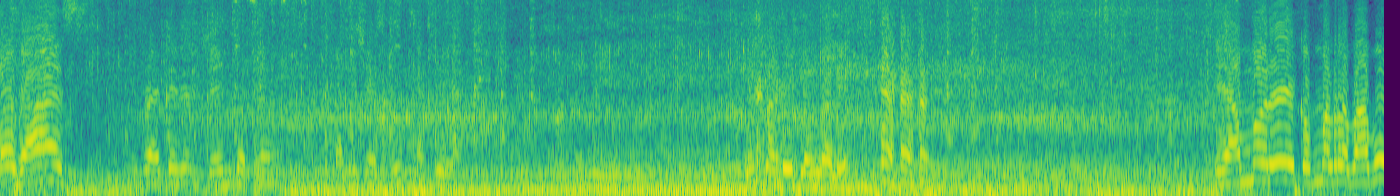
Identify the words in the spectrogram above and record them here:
హలో గాస్ ఇప్పుడైతే మేము చేంజ్కి వచ్చాము పత్తి చేతికి పత్తి ఎందుకంటే ఇట్లా ఉండాలి ఏ అమ్మ రే కొమ్మలరా బాబు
